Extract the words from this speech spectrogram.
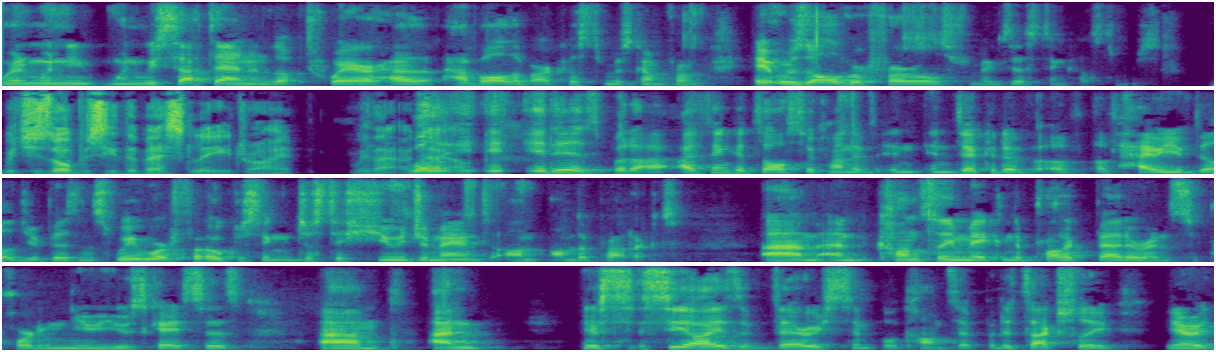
when when you when we sat down and looked where have, have all of our customers come from it was all referrals from existing customers. Which is obviously the best lead right? Without well it, it is but I, I, think it's also kind of in, indicative of, of how you build your business. We were focusing just a huge amount on on the product um, and constantly making the product better and supporting new use cases. Um, and you know, CI is a very simple concept, but it's actually you know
